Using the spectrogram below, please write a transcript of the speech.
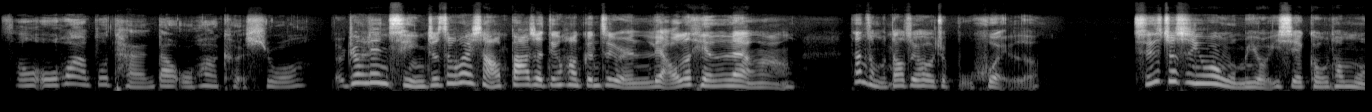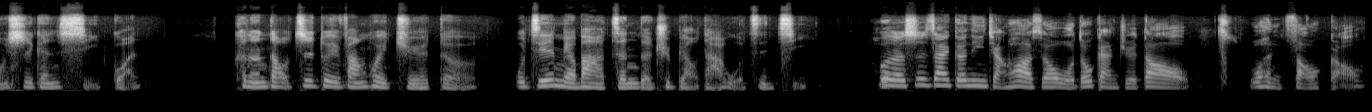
从无话不谈到无话可说，热恋情就是会想要扒着电话跟这个人聊到天亮啊，但怎么到最后就不会了？其实就是因为我们有一些沟通模式跟习惯，可能导致对方会觉得我今天没有办法真的去表达我自己，或者是在跟你讲话的时候，我都感觉到 我很糟糕。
